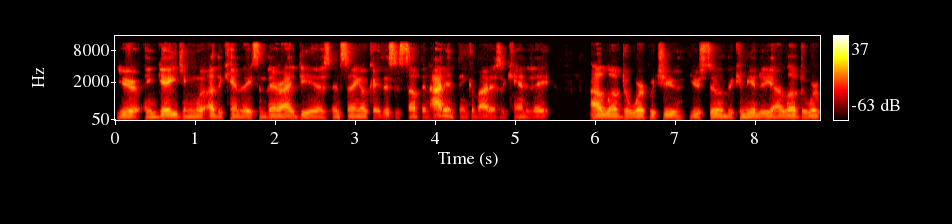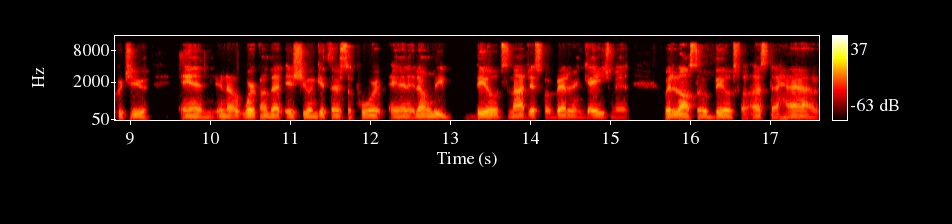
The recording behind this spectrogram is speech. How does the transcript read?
you're engaging with other candidates and their ideas and saying, okay, this is something I didn't think about as a candidate. I love to work with you. You're still in the community. I love to work with you and, you know, work on that issue and get their support. And it only builds not just for better engagement, but it also builds for us to have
